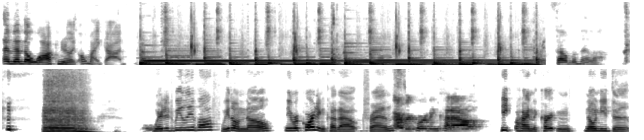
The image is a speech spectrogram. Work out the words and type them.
and then they'll walk, and you're like, oh my god. Salmonella. Where did we leave off? We don't know. The recording cut out, friends. Our recording cut out. Peek behind the curtain. No need to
